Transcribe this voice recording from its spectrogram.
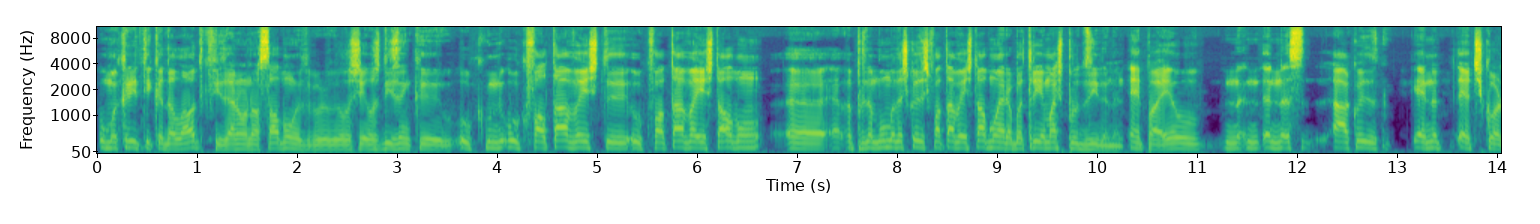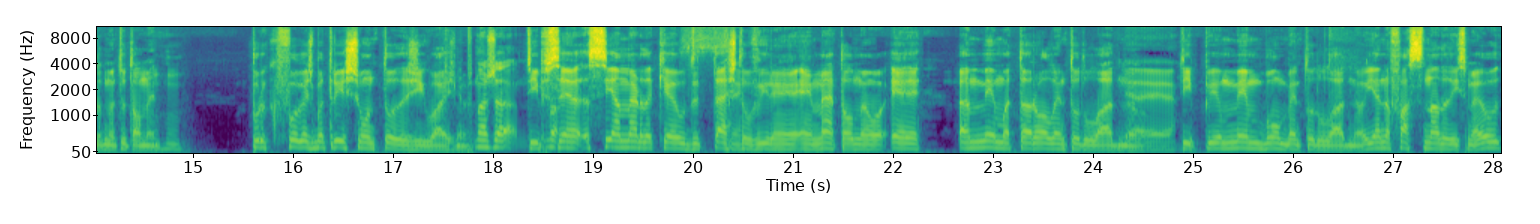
uma crítica da Loud que fizeram ao nosso álbum, eles, eles dizem que o, que o que faltava este, o que faltava a este álbum, ah, por exemplo, uma das coisas que faltava a este álbum era a bateria mais produzida, mano. É pá, eu há coisas que é, é discordo, mano, totalmente. Uhum. Porque fogo, as baterias são todas iguais, É mano. nós já. Tipo, nó- se, é, se é a merda que eu detesto Sim. ouvir em, em metal, meu, é a mesma tarola em todo lado, meu. É, é, é. Tipo, é o mesmo bomba em todo lado, meu. E eu não faço nada disso, meu. Eu,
